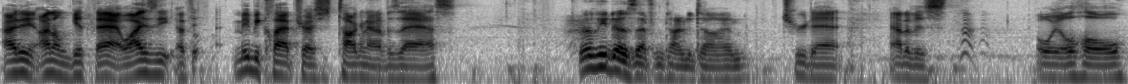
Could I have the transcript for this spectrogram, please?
I didn't. I don't get that. Why is he? I thi- maybe Claptrap's just talking out of his ass. well, he does that from time to time. True that. Out of his oil hole.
